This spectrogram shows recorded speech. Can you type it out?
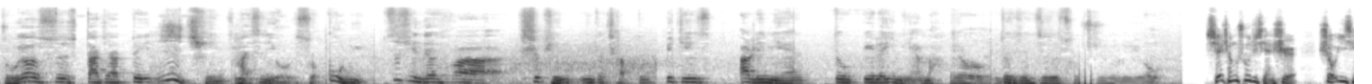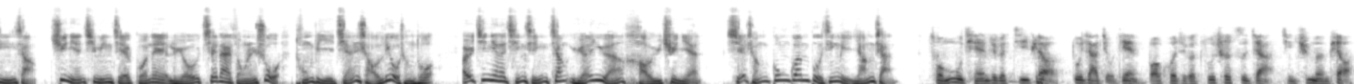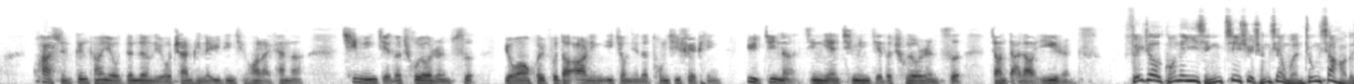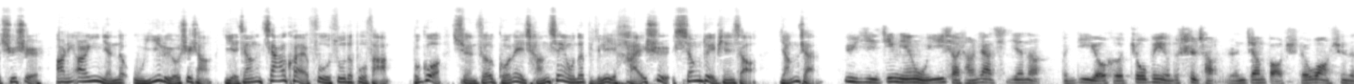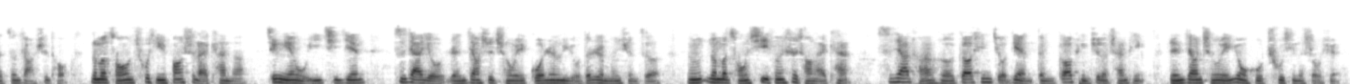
主要是大家对疫情还是有所顾虑。咨询的话，持平应该差不多，毕竟二零年。都憋了一年嘛，还有真正就是出去旅游。携程数据显示，受疫情影响，去年清明节国内旅游接待总人数同比减少六成多，而今年的情形将远远好于去年。携程公关部经理杨展，从目前这个机票、度假酒店，包括这个租车自驾、景区门票、跨省跟团游等等旅游产品的预订情况来看呢，清明节的出游人次有望恢复到二零一九年的同期水平。预计呢，今年清明节的出游人次将达到一亿人次。随着国内疫情继续呈现稳中向好的趋势，二零二一年的五一旅游市场也将加快复苏的步伐。不过，选择国内长线游的比例还是相对偏小。杨展预计，今年五一小长假期间呢，本地游和周边游的市场仍将保持着旺盛的增长势头。那么，从出行方式来看呢，今年五一期间，自驾游仍将是成为国人旅游的热门选择。嗯，那么从细分市场来看，私家团和高星酒店等高品质的产品仍将成为用户出行的首选。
